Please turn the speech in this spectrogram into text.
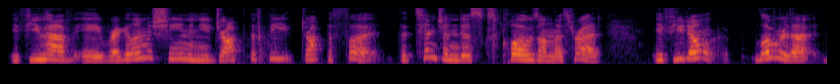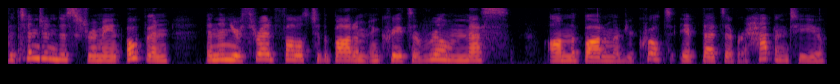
if you have a regular machine and you drop the feet, drop the foot, the tension discs close on the thread. If you don't lower that, the tension discs remain open and then your thread falls to the bottom and creates a real mess on the bottom of your quilt if that's ever happened to you.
